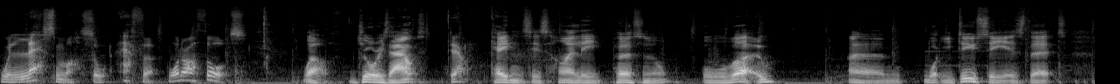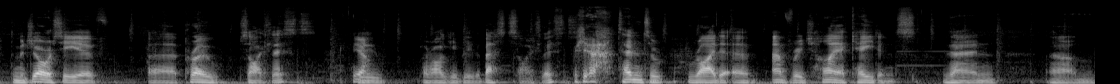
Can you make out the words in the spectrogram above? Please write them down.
with less muscle effort? What are our thoughts? Well, jury's out. Yeah. Cadence is highly personal, although um, what you do see is that the majority of uh, pro cyclists, Yeah. who are arguably the best cyclists, Yeah. tend to ride at an average higher cadence than um,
